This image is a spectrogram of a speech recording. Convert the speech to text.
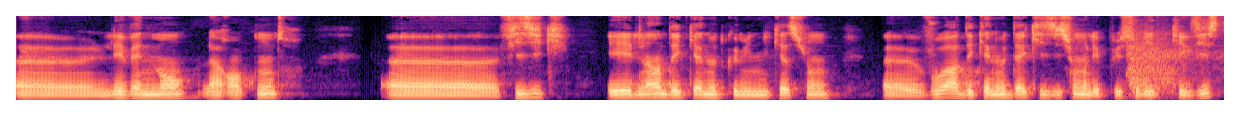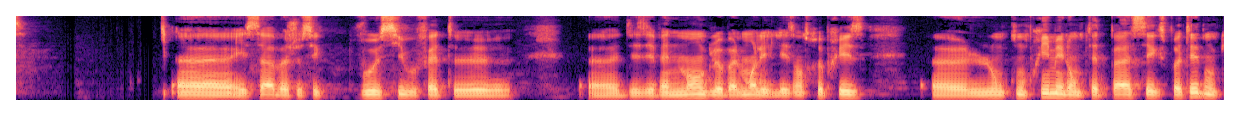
l'événement, la rencontre physique est l'un des canaux de communication, voire des canaux d'acquisition les plus solides qui existent. Et ça, bah, je sais que vous aussi vous faites euh, euh, des événements. Globalement, les, entreprises euh, l'ont compris, mais l'ont peut-être pas assez exploité. Donc,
